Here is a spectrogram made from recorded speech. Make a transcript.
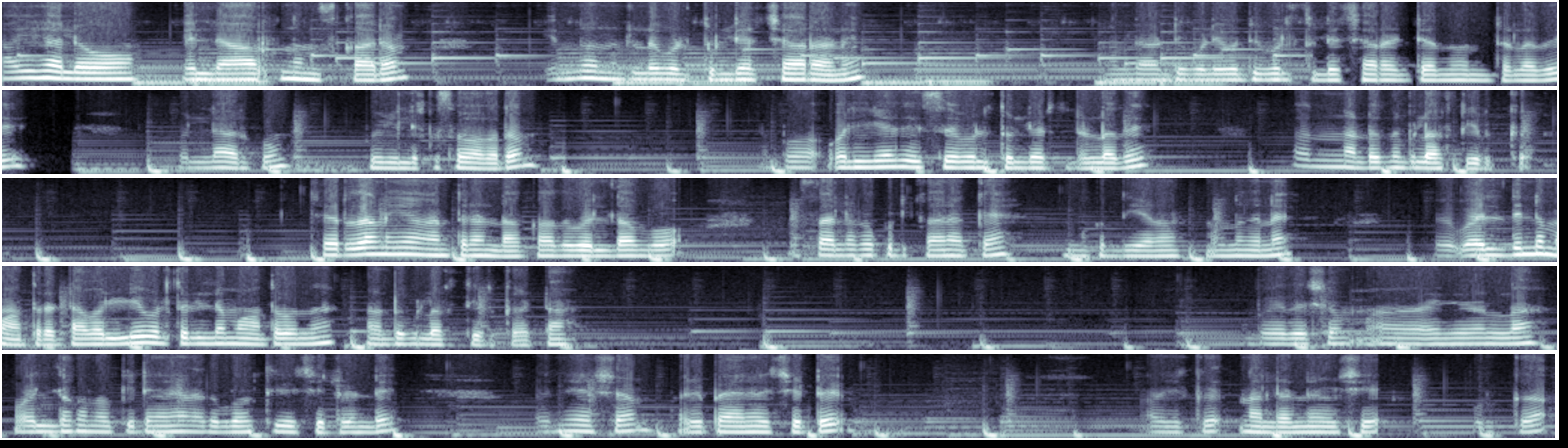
Hi hello. എല്ലാവർക്കും നമസ്കാരം. ഇന്ന് വന്നിട്ടുള്ള വെളുത്തുള്ളി അച്ചാറാണ്. നല്ല അടിപൊളി ഒരു വെളുത്തുള്ളി അച്ചാറായിട്ടാണ് വന്നിട്ടുള്ളത്. എല്ലാവർക്കും വീട്ടിലേക്ക് സ്വാഗതം. അപ്പോൾ വലിയ സൈസ് വെളുത്തുള്ളി എടുത്തിട്ടുള്ളത്. ഒന്ന് നടന്ന് പിളർത്തിയെടുക്കുക. ചെറുതാണെങ്കിൽ അങ്ങനെ തന്നെ ഉണ്ടാക്കുക. അത് വലുതാകുമ്പോൾ മസാലയൊക്കെ പിടിക്കാനൊക്കെ നമുക്ക് എന്ത് ചെയ്യണം? ഒന്നിങ്ങനെ വലുതിന്റെ മാത്രം കേട്ടോ വലിയ വെളുത്തുള്ളിന്റെ മാത്രം ഒന്ന് നടു പിളർത്തിയെടുക്കുക കേട്ടോ. അപ്പോൾ ഏകദേശം അതിനുള്ള വലുതൊക്കെ നോക്കിയിട്ട് ഞാൻ അത് പുലർത്തി വെച്ചിട്ടുണ്ട്. അതിനുശേഷം ഒരു പാൻ വെച്ചിട്ട് അതിലേക്ക് നല്ലെണ്ണ ഒഴിച്ച് കൊടുക്കുക.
